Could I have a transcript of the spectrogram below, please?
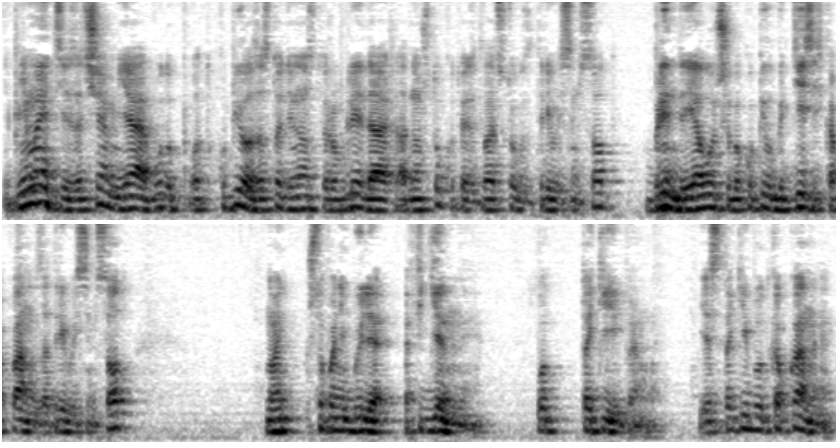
И понимаете, зачем я буду, вот купила за 190 рублей, да, одну штуку, то есть 20 штук за 3 800. Блин, да я лучше бы купил бы 10 капканов за 3 800, но чтобы они были офигенные. Вот такие прямо. Если такие будут капканы,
